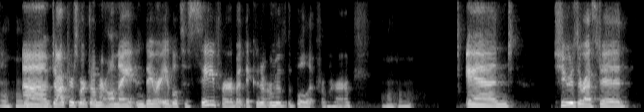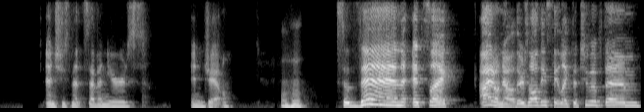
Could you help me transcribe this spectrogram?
Mhm. um doctors worked on her all night and they were able to save her but they couldn't remove the bullet from her Mhm. and she was arrested and she spent seven years in jail. Mhm. So then it's like, I don't know, there's all these things like the two of them,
